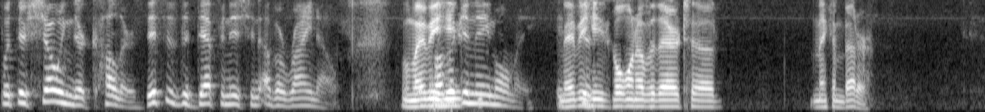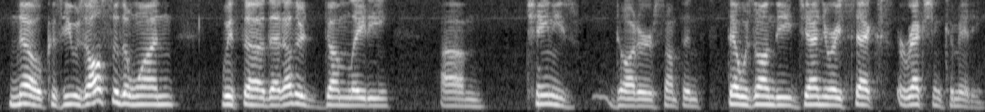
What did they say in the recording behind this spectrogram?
but they're showing their colors. This is the definition of a RINO. Well, maybe Republican he's name only. It's maybe just- he's going over there to make him better. No, because he was also the one with uh, that other dumb lady, um, Cheney's daughter or something, that was on the January 6th erection committee.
